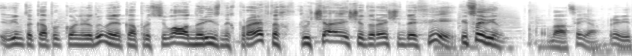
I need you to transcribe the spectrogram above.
Він така прикольна людина, яка працювала на різних проєктах, включаючи, до речі, DevUA. І це він. Да, це я. Привіт.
